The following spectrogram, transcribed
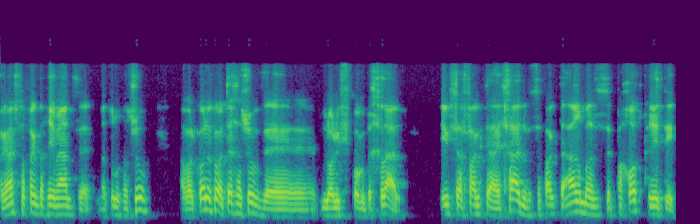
הגנה שסופגת הכי מעט זה נתון חשוב, אבל קודם כל יותר חשוב זה לא לספוג בכלל. אם ספגת אחד וספגת ארבע זה פחות קריטי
